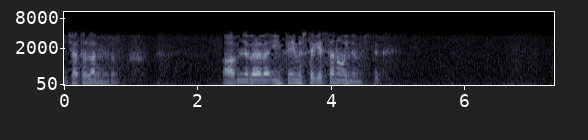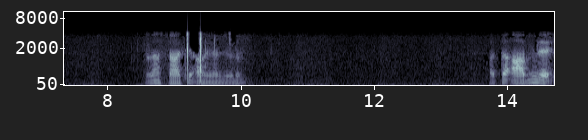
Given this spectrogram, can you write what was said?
hiç hatırlamıyorum. Abimle beraber Infamous Dagestan'ı oynamıştık. Buradan saati ayarlıyorum. Hatta abim de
